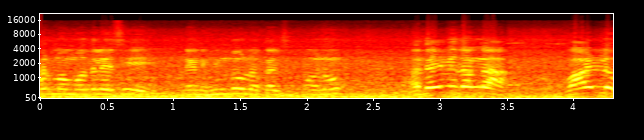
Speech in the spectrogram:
ధర్మం వదిలేసి నేను హిందువులో కలిసిపోను. అదేవిధంగా వాళ్ళు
